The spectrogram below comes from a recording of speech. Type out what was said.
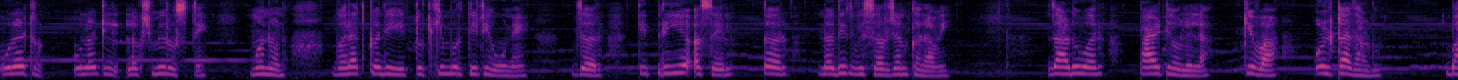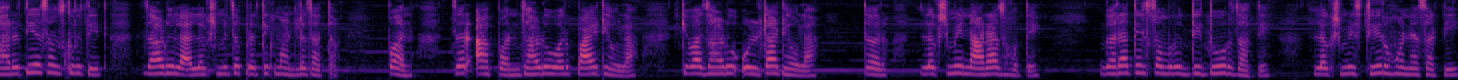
उलट उलट लक्ष्मी रुजते म्हणून घरात कधीही तुटकी मूर्ती ठेवू नये. जर ती प्रिय असेल तर नदीत विसर्जन करावे. झाडूवर पाय ठेवलेला किंवा उलटा झाडू. भारतीय संस्कृतीत झाडूला लक्ष्मीचं प्रतीक मानलं जातं. पण जर आपण झाडूवर पाय ठेवला किंवा झाडू उलटा ठेवला तर लक्ष्मी नाराज होते. घरातील समृद्धी दूर जाते. लक्ष्मी स्थिर होण्यासाठी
